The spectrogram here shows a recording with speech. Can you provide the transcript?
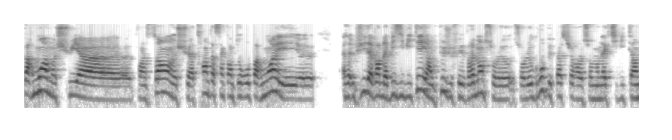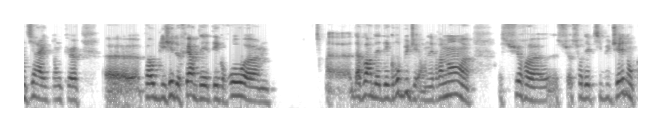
par mois. Moi, je suis à, pour l'instant, je suis à 30 à 50 euros par mois et euh, il suffit d'avoir de la visibilité. Et en plus je fais vraiment sur le sur le groupe et pas sur sur mon activité en direct. Donc euh, euh pas obligé de faire des, des gros euh, d'avoir des, des, gros budgets. On est vraiment sur, sur sur des petits budgets. Donc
